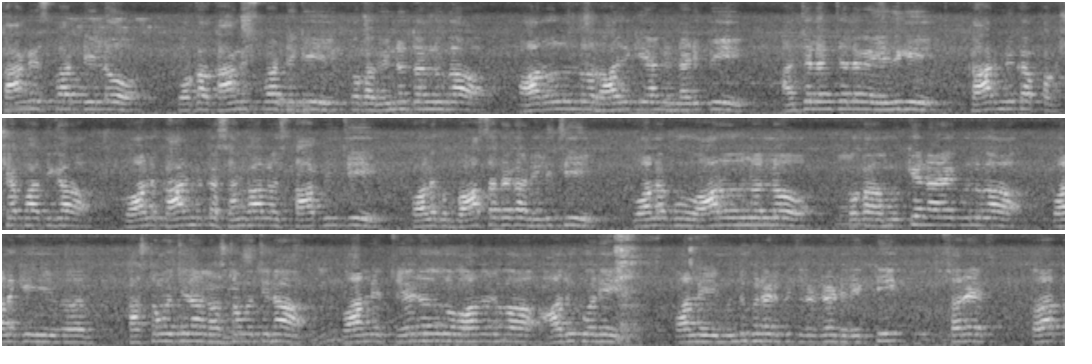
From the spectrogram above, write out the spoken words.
కాంగ్రెస్ పార్టీలో ఒక కాంగ్రెస్ పార్టీకి ఒక వెన్నుదన్నుగా ఆ రోజుల్లో రాజకీయాన్ని నడిపి అంచెలంచెలుగా ఎదిగి కార్మిక పక్షపాతిగా వాళ్ళు కార్మిక సంఘాలను స్థాపించి వాళ్ళకు బాసటగా నిలిచి వాళ్ళకు ఆ రోజులలో ఒక ముఖ్య నాయకులుగా వాళ్ళకి కష్టం వచ్చినా నష్టం వచ్చినా వాళ్ళని చేడుగా వాదుడుగా ఆదుకొని వాళ్ళని ముందుకు నడిపించినటువంటి వ్యక్తి. సరే తర్వాత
